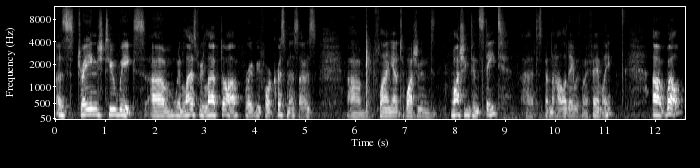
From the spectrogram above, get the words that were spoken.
a strange two weeks. Um, when last we left off, right before Christmas, I was um, flying out to Washington, Washington State uh, to spend the holiday with my family. Uh, well,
